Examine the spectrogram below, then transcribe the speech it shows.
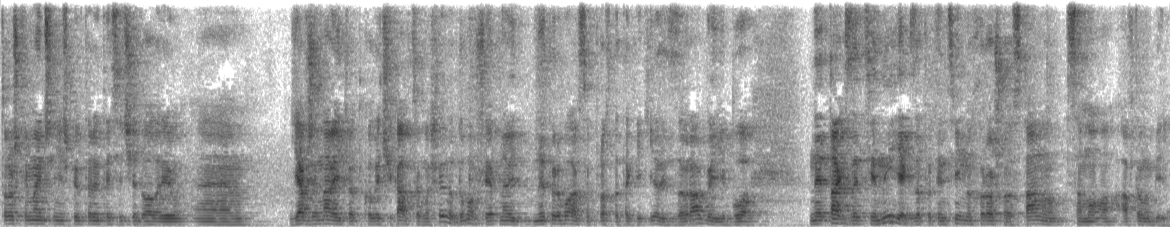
трошки менше, ніж півтори тисячі доларів. Е, я вже навіть, от коли чекав цю машину, думав, що я б навіть не торгувався просто так, як є, забрав би її, бо не так за ціни, як за потенційно хорошого стану самого автомобіля.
